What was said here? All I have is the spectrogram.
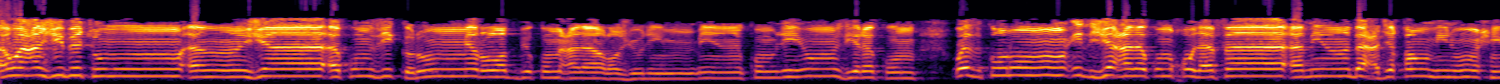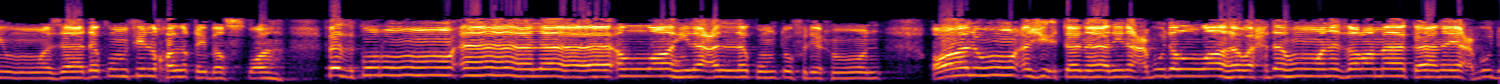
أو عجبتم أن جاءكم ذكر من ربكم على رجل منكم لينذركم واذكروا إذ جعلكم خلفاء من بعد قوم نوح وزادكم في الخلق بسطة فاذكروا آلاء الله لعلكم تفلحون قالوا أجئتنا لنعبد الله وحده ونذر ما كان يعبد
